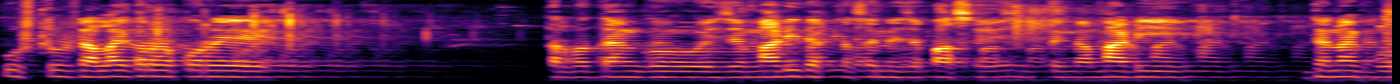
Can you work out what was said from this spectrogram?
পুষ টুষ ডালাই করার পরে তারপর দাঙ্গো এই যে মাড়ি দেখতেছেন, এই যে পাশে মাড়ি দেনাকবো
